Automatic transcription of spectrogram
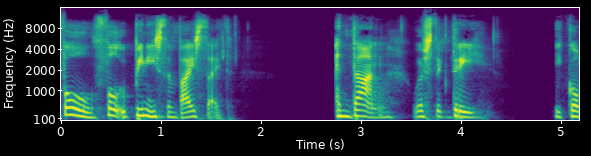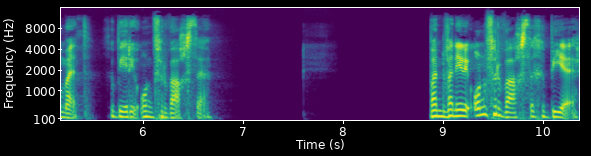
vol vol opinies en wysheid en dan hoofstuk 3 hier kom dit gebeur die onverwagte want wanneer die onverwagte gebeur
